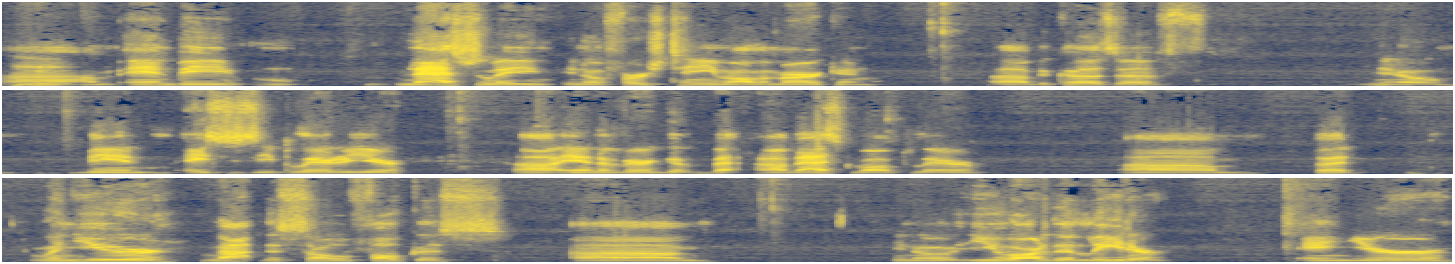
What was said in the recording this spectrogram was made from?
um, and be nationally, you know, first team All American uh, because of, you know, being ACC Player of the Year uh, and a very good ba- uh, basketball player. Um, but when you're not the sole focus, um, you know, you are the leader, and you're,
